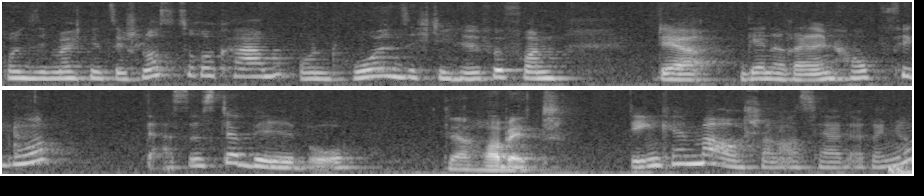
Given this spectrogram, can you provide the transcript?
Und sie möchten jetzt ihr Schloss zurückhaben und holen sich die Hilfe von der generellen Hauptfigur. Das ist der Bilbo. Der Hobbit. Den kennen wir auch schon aus Herr der Ringe.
